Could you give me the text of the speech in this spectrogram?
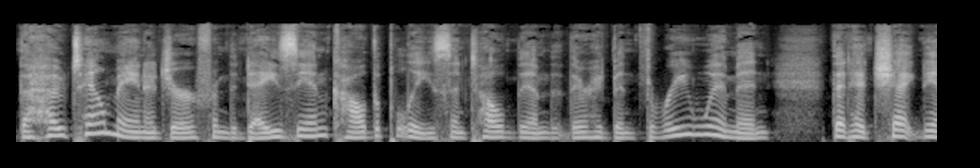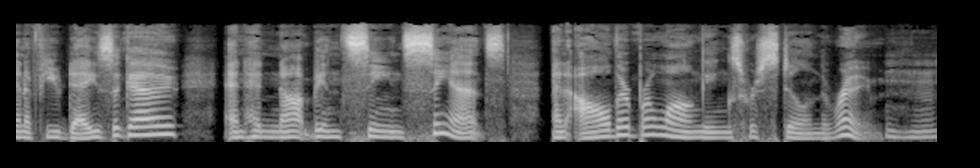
the hotel manager from the Days Inn called the police and told them that there had been three women that had checked in a few days ago and had not been seen since, and all their belongings were still in the room. Mm-hmm.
